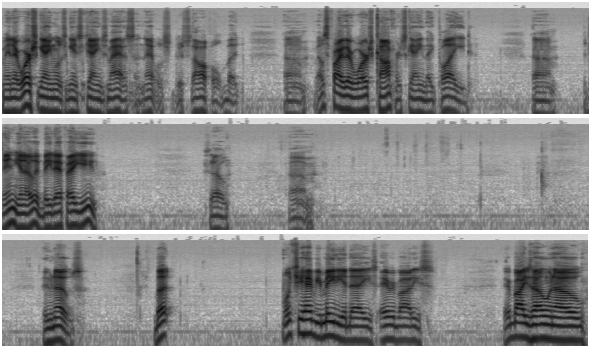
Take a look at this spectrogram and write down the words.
I mean, their worst game was against James Madison. That was just awful, but um, that was probably their worst conference game they played. Um, but then, you know, they beat FAU. So, um, who knows? But once you have your media days, everybody's everybody's 0 and 0.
